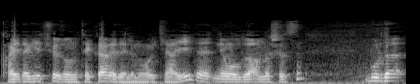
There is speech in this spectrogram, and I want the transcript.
kayda geçiyoruz onu tekrar edelim o hikayeyi de ne olduğu anlaşılsın. Burada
